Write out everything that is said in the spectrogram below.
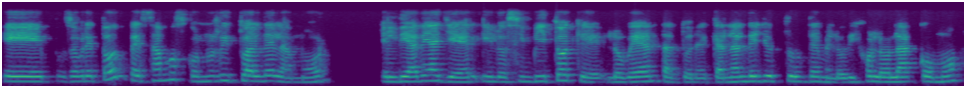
Eh, pues sobre todo empezamos con un ritual del amor el día de ayer y los invito a que lo vean tanto en el canal de YouTube de Me lo dijo Lola como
